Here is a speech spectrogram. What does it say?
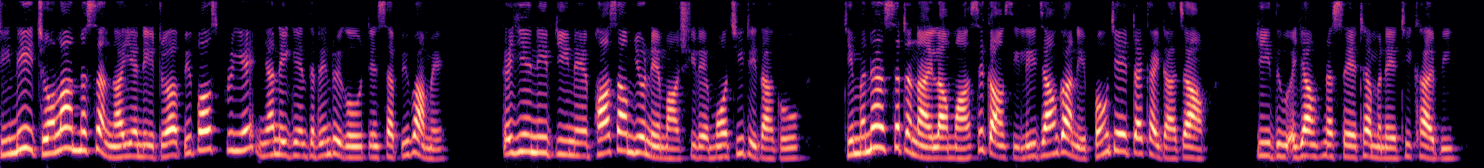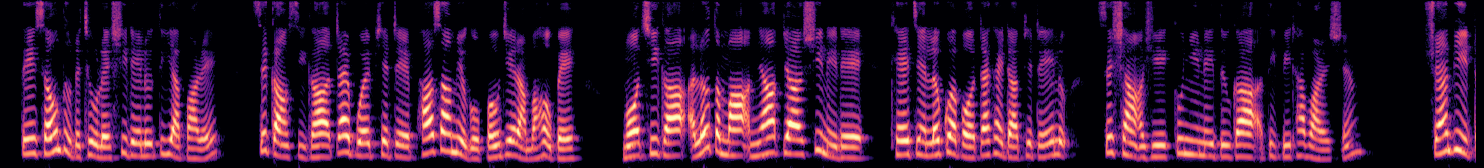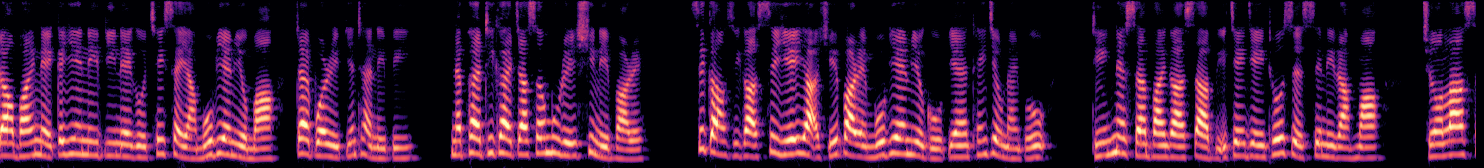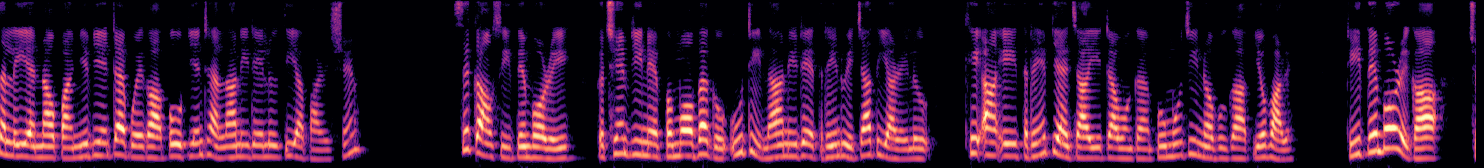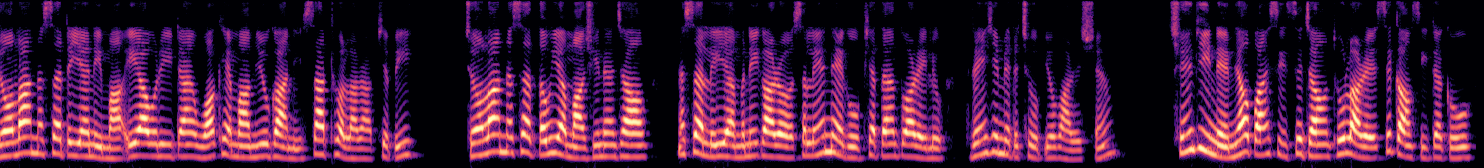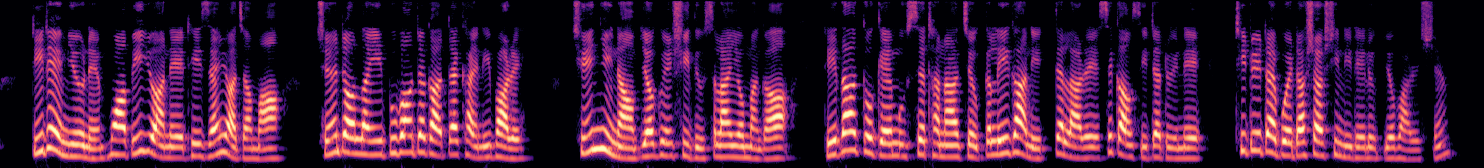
ဒီနေ့ဇွန်လ25ရက်နေ့အတွက် People's Free ရဲ့ညနေခင်းသတင်းတွေကိုတင်ဆက်ပေးပါမယ်။ကရင်ပြည်နယ်ဖားဆောက်မြို့နယ်မှာရှိတဲ့မော်ချီဒေတာကိုဒီမနက်7:00နာရီလောက်မှာစစ်ကောင်စီလေကြောင်းကနေပုံကျဲတိုက်ခိုက်တာကြောင့်ပြည်သူအယောက်20ထက်မနည်းထိခိုက်ပြီးသေဆုံးသူတချို့လည်းရှိတယ်လို့သိရပါတယ်။စစ်ကောင်စီကတိုက်ပွဲဖြစ်တဲ့ဖားဆောက်မြို့ကိုပုံကျဲတာမဟုတ်ပဲမော်ချီကအလုတ်သမားအများအပြားရှိနေတဲ့ခဲကျင်လောက်ကွက်ပေါ်တိုက်ခိုက်တာဖြစ်တယ်လို့စစ်ဆောင်အရေးကုညီနေသူကအသိပေးထားပါတယ်ရှင်။ ရှမ်းပြည်တောင်ပိုင်းနဲ့ကရင်ပြည်နယ်ကိုချိတ်ဆက်ရာမိုးပြဲမြို့မှာတိုက်ပွဲတွေပြင်းထန်နေပြီးနှစ်ဖက်ထိခိုက်ကြဆုံးမှုတွေရှိနေပါတယ်။စစ်ကောင်စီကစစ်ရေးအရအရေးပါတဲ့မိုးပြဲမြို့ကိုပြန်ထိန်းချုပ်နိုင်ဖို့ဒီနှစ်စံပိုင်းကစပြီးအကြိမ်ကြိမ်ထိုးစစ်ဆင်နေတာမှာဇွန်လ14ရက်နောက်ပိုင်းမြေပြင်တိုက်ပွဲကပိုပြင်းထန်လာနေတယ်လို့သိရပါတယ်ရှင်။စစ်ကောင်စီတင်ဘော်တွေကချင်ပြည်နယ်ဗမော်ဘက်ကိုဥတီလာနေတဲ့သတင်းတွေကြားသိရတယ်လို့ KRA သတင်းပြန်ကြားရေးတာဝန်ခံဗိုလ်မှူးကြီးနော်ဘူးကပြောပါတယ်။ဒီသင်းဘောတွေက ဇွန်လ22ရက်နေ့မှာအေယာဝတီတိုင်းဝါခဲမာမြို့ကနေစထွက်လာတာဖြစ်ပြီးဇွန်လ23ရက်မှာရင်းနှန်းချောင်း24ရက်မနေ့ကတော့ဆလင်းနယ်ကိုဖျက်တမ်းသွားတယ်လို့သတင်းရင်းမြစ်တချို့ပြောပါတယ်ရှင်။ချင်းပြည်နယ်မြောက်ပိုင်းစီစစ်ကြောင်းထိုးလာတဲ့စစ်ကောင်စီတပ်ကိုတီးတိမ်မြို့နယ်မှွာပီးရွာနဲ့ထေစန်းရွာကြားမှာချင်းတော်လှန်ရေးပူးပေါင်းတပ်ကတိုက်ခိုက်နေပါတယ်။ချင်းညီနောင်ပြောခွင့်ရှိသူဆလိုင်းယောမန်ကဒေသကုတ်ကဲမှုစစ်ဌာနချုပ်ကလေးကနေတက်လာတဲ့စစ်ကောင်စီတပ်တွေနဲ့ထိတွေ့တိုက်ပွဲတောက်လျှောက်ရှိနေတယ်လို့ပြောပါရရှင်။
